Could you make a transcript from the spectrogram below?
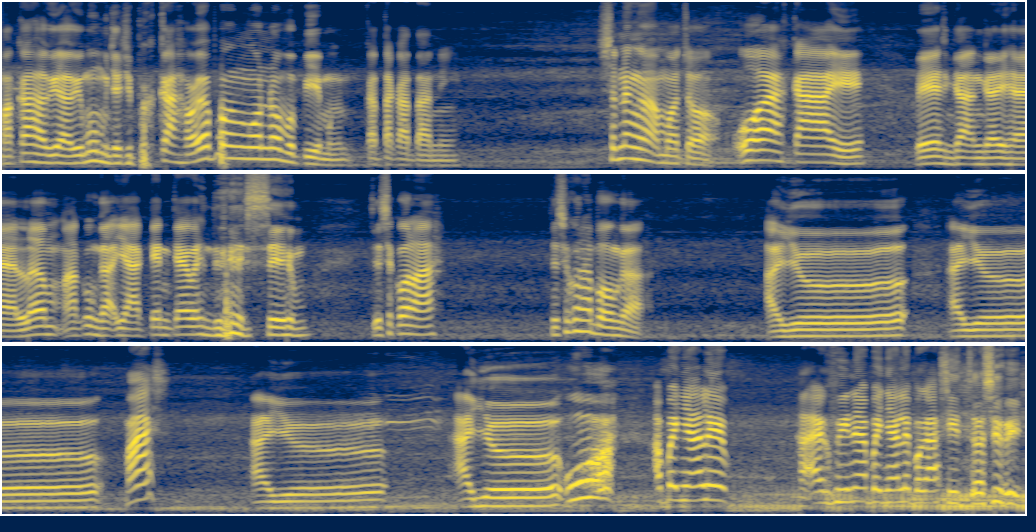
Maka hari-harimu menjadi berkah. Kaya apa ngono piye kata-kata nih seneng nggak mau wah kae. Wes enggak enggak helm aku enggak yakin kayak wes duwe SIM. Di sekolah. Di sekolah apa enggak ayo ayo. Mas ayo ayo. Wah apa nyalip? HRV ini apa nyalip kasih dos wih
